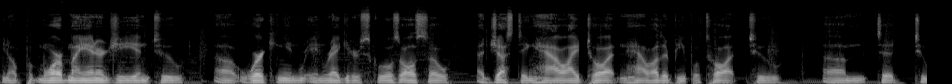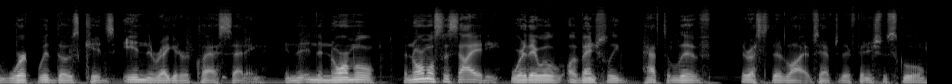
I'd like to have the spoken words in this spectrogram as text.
you know, put more of my energy into uh, working in, in regular schools, also adjusting how I taught and how other people taught to um, to to work with those kids in the regular class setting, in the in the normal the normal society where they will eventually have to live the rest of their lives after they're finished with school.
